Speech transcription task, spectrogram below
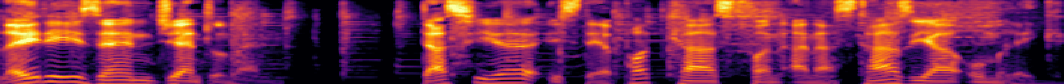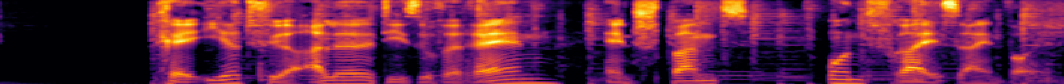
Ladies and Gentlemen, das hier ist der Podcast von Anastasia Umrig. Kreiert für alle, die souverän, entspannt und frei sein wollen.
